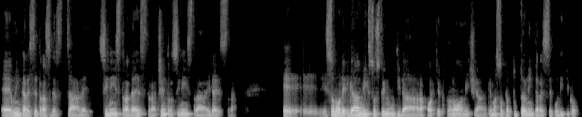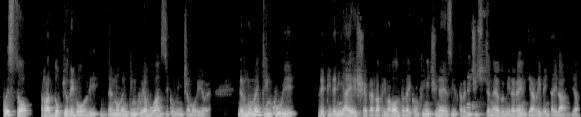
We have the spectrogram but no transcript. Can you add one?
è un interesse trasversale, sinistra, destra, centrosinistra e destra. E sono legami sostenuti da rapporti economici anche, ma soprattutto è un interesse politico. Questo raddoppio dei voli, nel momento in cui a Wuhan si comincia a morire, nel momento in cui l'epidemia esce per la prima volta dai confini cinesi il 13 eh. gennaio 2020 e arriva in Thailandia,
